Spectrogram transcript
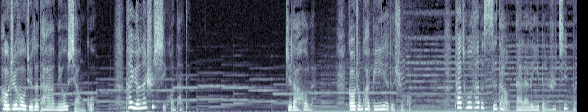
后知后觉的他没有想过，他原来是喜欢他的。直到后来，高中快毕业的时候。”他托他的死党带来了一本日记本，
